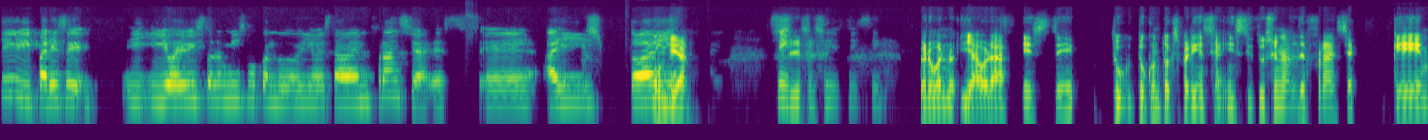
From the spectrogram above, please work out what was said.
Sí, parece, y, yo he visto lo mismo cuando yo estaba en Francia, es, eh, hay pues, todavía... Mundial. Sí sí sí, sí Pero bueno, y ahora, este, tú, tú con tu experiencia institucional de Francia, ¿qué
